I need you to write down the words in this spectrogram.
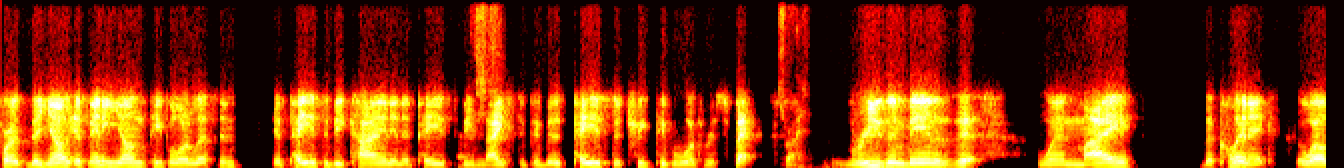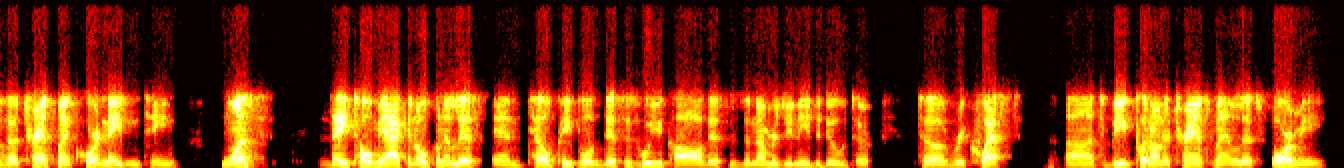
for the young. If any young people are listening, it pays to be kind and it pays to be nice to people. It pays to treat people with respect. That's right. Reason being is this: when my the clinic, well, the transplant coordinating team, once they told me I can open a list and tell people this is who you call, this is the numbers you need to do to to request uh, to be put on a transplant list for me.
